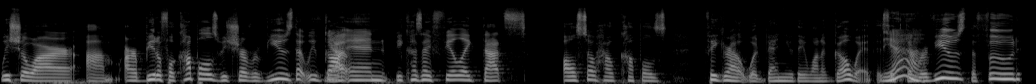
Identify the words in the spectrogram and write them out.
we show our um, our beautiful couples, we show reviews that we've Yep. gotten because I feel like that's also how couples figure out what venue they want to go with. Is if the reviews, the food,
